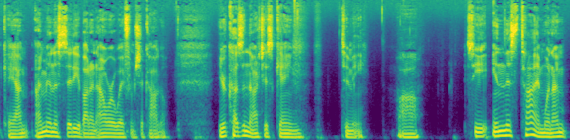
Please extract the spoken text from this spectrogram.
okay, I'm, I'm in a city about an hour away from Chicago. Your cousin Narcis came to me. Wow. See, in this time when I'm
